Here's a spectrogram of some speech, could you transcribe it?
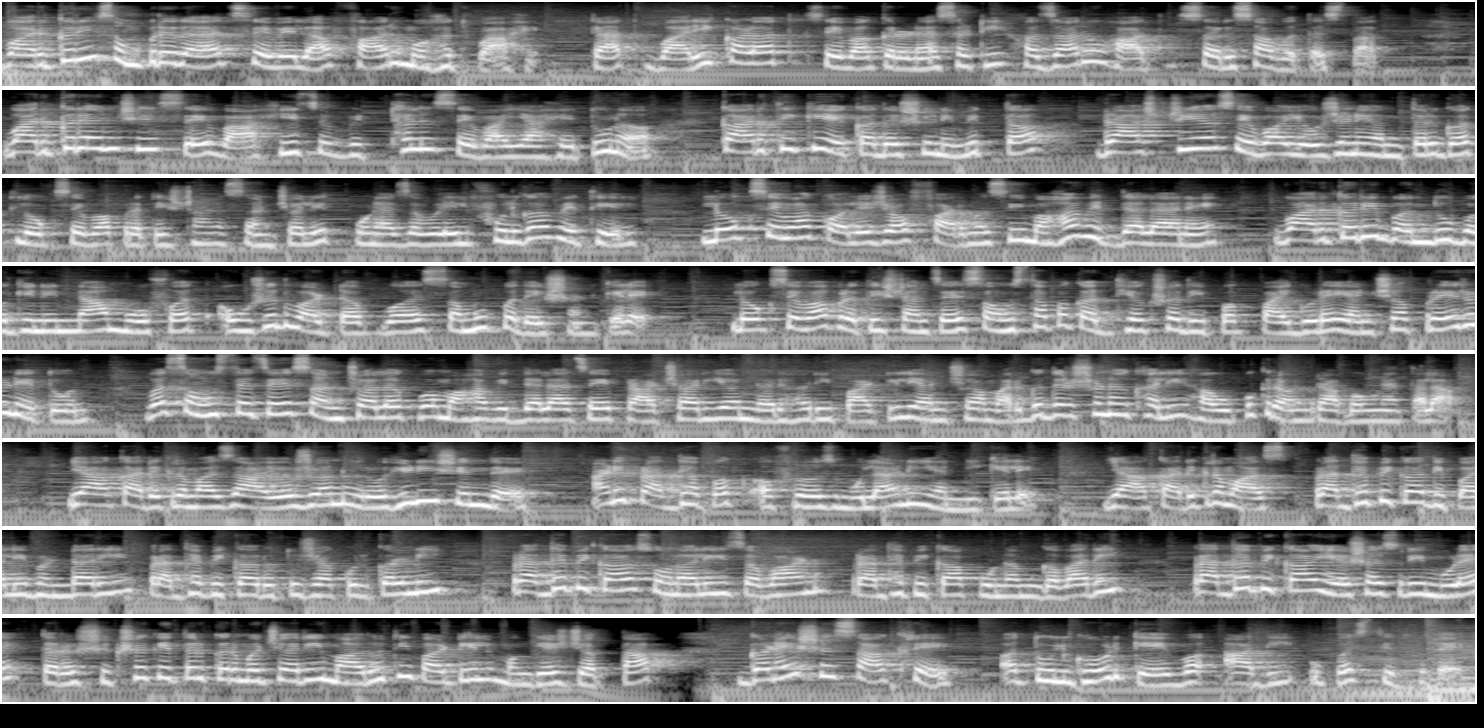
वारकरी संप्रदायात सेवेला फार महत्त्व आहे. त्यात वारी काळात सेवा करण्यासाठी हजारो हात सरसावत असतात. वारकऱ्यांची सेवा हीच विठ्ठल सेवा या हेतूनं कार्तिकी एकादशी निमित्त राष्ट्रीय सेवा योजनेअंतर्गत लोकसेवा प्रतिष्ठान संचालित पुण्याजवळील फुलगाव येथील लोकसेवा कॉलेज ऑफ फार्मसी महाविद्यालयाने वारकरी बंधू भगिनींना मोफत औषध वाटप व समुपदेशन केले. लोकसेवा प्रतिष्ठानचे संस्थापक अध्यक्ष दीपक पायगुडे यांच्या प्रेरणेतून व संस्थेचे संचालक व महाविद्यालयाचे प्राचार्य नरहरी पाटील यांच्या मार्गदर्शनाखाली हा उपक्रम राबवण्यात आला. या कार्यक्रमाचं आयोजन रोहिणी शिंदे आणि प्राध्यापक अफरोज मुलाणी यांनी केले. या कार्यक्रमास प्राध्यापिका दीपाली भंडारी प्राध्यापिका ऋतुजा कुलकर्णी प्राध्यापिका सोनाली चव्हाण प्राध्यापिका पूनम गवारी प्राध्यापिका यशश्री मुळे तर शिक्षकेतर कर्मचारी मारुती पाटील मंगेश जगताप गणेश साखरे अतुल घोडके व आदी उपस्थित होते.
